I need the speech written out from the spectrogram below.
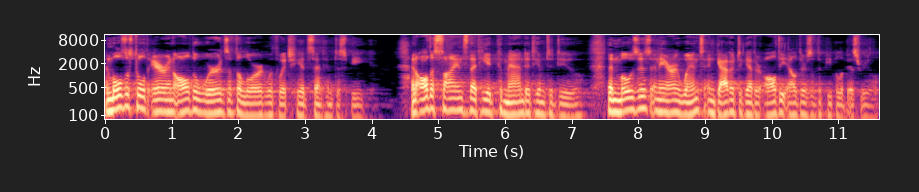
And Moses told Aaron all the words of the Lord with which he had sent him to speak, and all the signs that he had commanded him to do. Then Moses and Aaron went and gathered together all the elders of the people of Israel.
